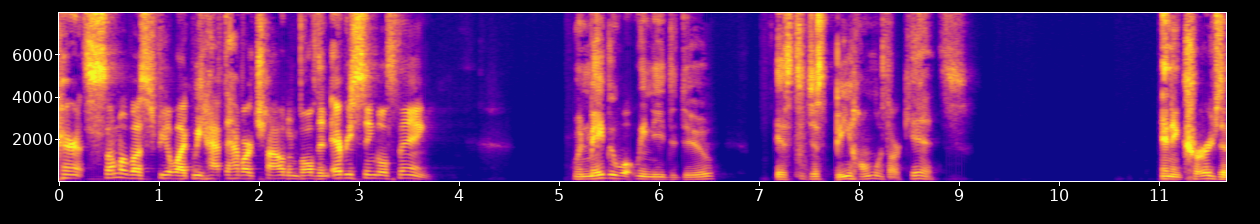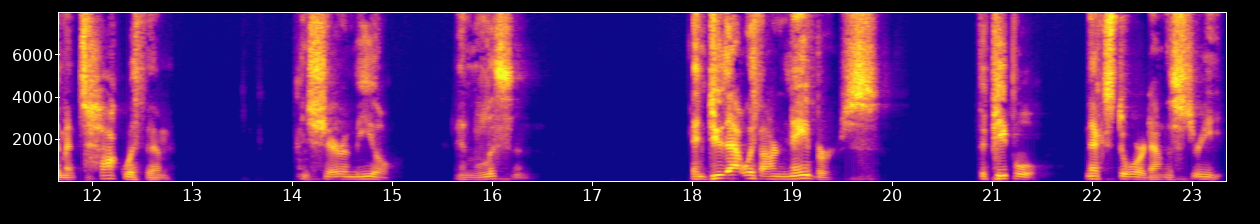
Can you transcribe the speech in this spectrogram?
Parents, some of us feel like we have to have our child involved in every single thing. When maybe what we need to do is to just be home with our kids and encourage them and talk with them and share a meal and listen. And do that with our neighbors, the people next door down the street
